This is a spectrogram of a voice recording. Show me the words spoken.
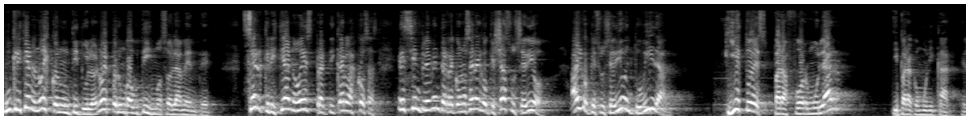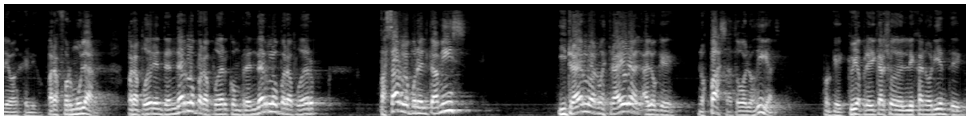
Un cristiano no es con un título, no es por un bautismo solamente. Ser cristiano es practicar las cosas, es simplemente reconocer algo que ya sucedió, algo que sucedió en tu vida. Y esto es para formular y para comunicar el Evangelio, para formular, para poder entenderlo, para poder comprenderlo, para poder pasarlo por el tamiz y traerlo a nuestra era, a lo que nos pasa todos los días. Porque ¿qué voy a predicar yo del lejano oriente?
